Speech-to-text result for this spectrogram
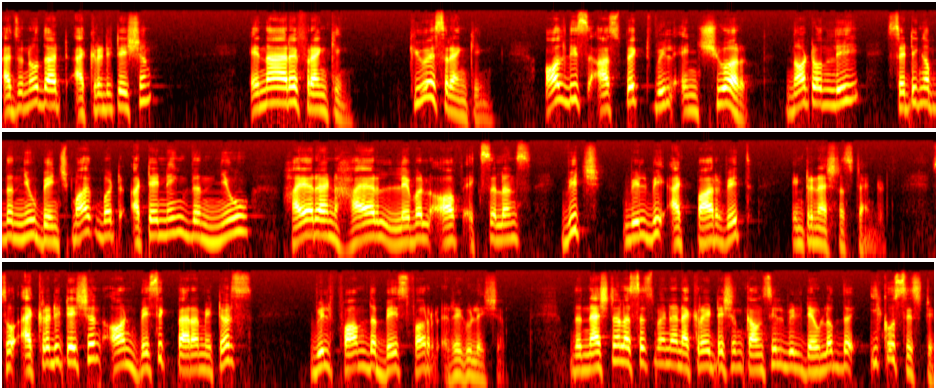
As you know that accreditation, NIRF ranking, QS ranking, all these aspect will ensure not only setting up the new benchmark, but attaining the new higher and higher level of excellence which will be at par with international standards. So, accreditation on basic parameters will form the base for regulation. The National Assessment and Accreditation Council will develop the ecosystem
